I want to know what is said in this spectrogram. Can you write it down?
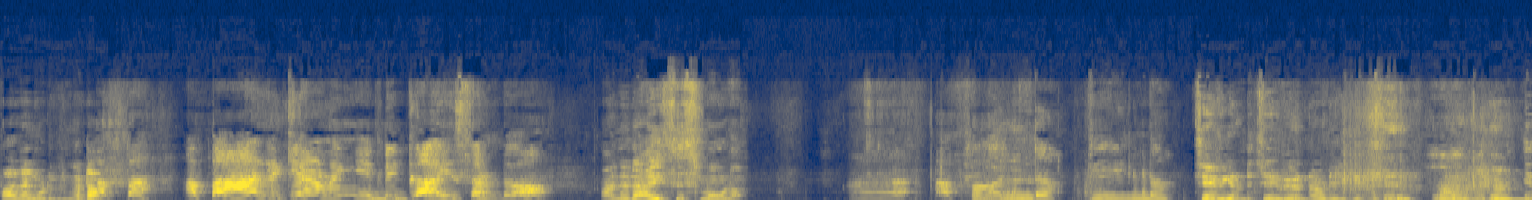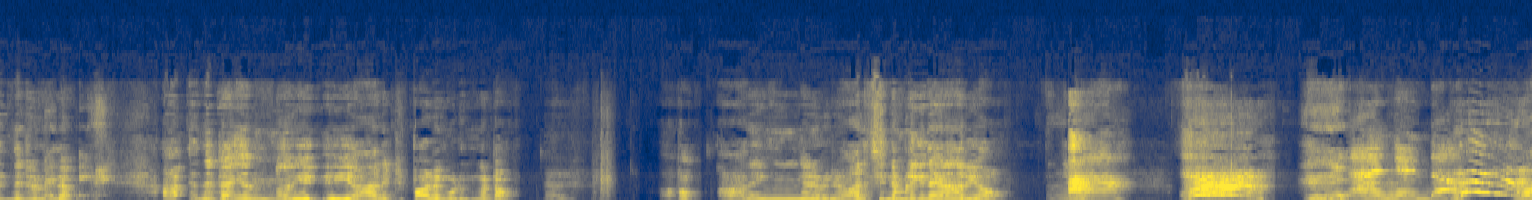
പഴം കൊടുക്കും കേട്ടോ. ബിഗ് ഐസ് ഉണ്ടോ? ആനയുടെ ഐസ് സ്മോളാ അപ്പൊ എന്താ? ചെവിയുണ്ട് ചെവിയുണ്ട് അവിടെ ഇരിക്കും. എന്നിട്ടുണ്ടല്ലോ. ആ എന്നിട്ട് എന്നും ഈ ഈ ആനയ്ക്ക് പഴം കൊടുക്കും കേട്ടോ. അപ്പം ആന ഇങ്ങനെ വരും. ആന ചിഹ്നം വിളിക്കുന്ന എങ്ങനെയാണെന്നറിയാമോ ആ.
